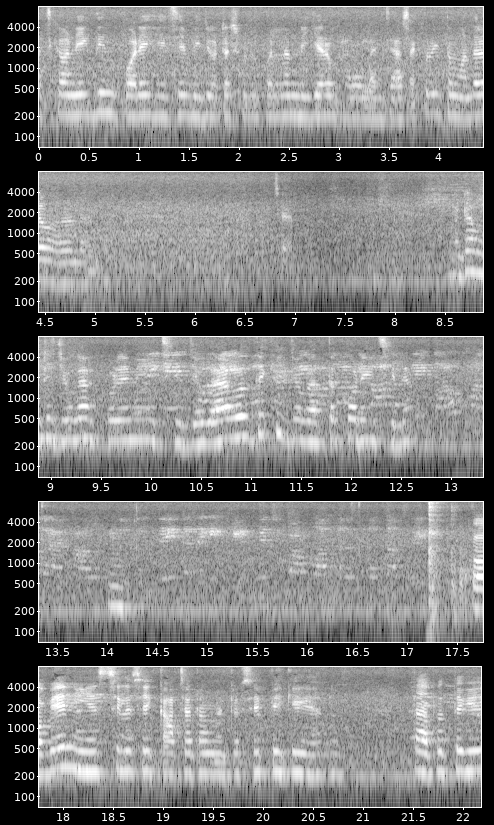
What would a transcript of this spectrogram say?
আজকে অনেক দিন পরে হেসে ভিডিওটা শুরু করলাম। নিজেরও ভালো লাগছে। আশা করি তোমাদেরও ভালো লাগবে। চলো। মোটামুটি জোগাড় করে নিয়েছি। জোগাড় বলতে কি? জোগাড় তো করেই ছিল হুম। কবে নিয়ে এসেছিল সেই কাঁচা টমেটো, সে পেকে গেল। তারপর থেকেই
